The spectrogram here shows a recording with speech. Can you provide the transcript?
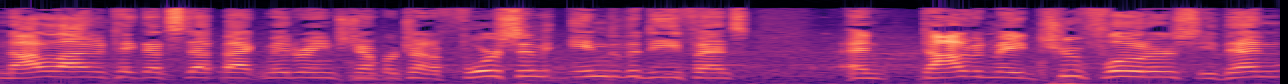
not allowing him to take that step back mid range jumper, trying to force him into the defense. And Donovan made two floaters. He then,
